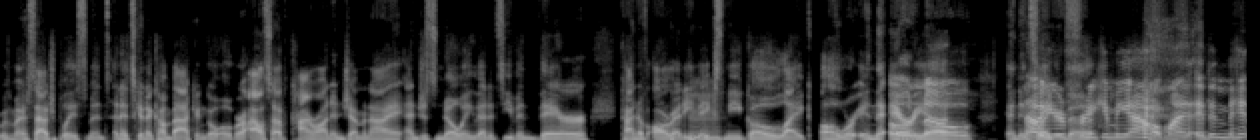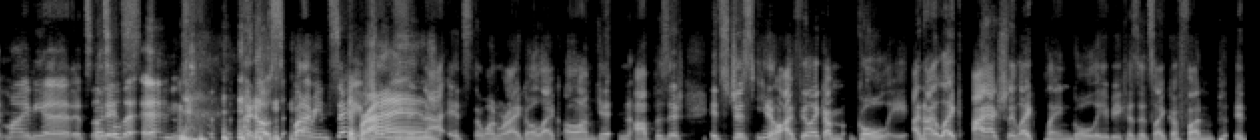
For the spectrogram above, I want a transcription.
with my Sag placements, and it's gonna come back and go over. I also have Chiron and Gemini, and just knowing that it's even there kind of already makes me go like, oh, we're in the Oh area. no. And it's Now like you're the, freaking me out. Mine, it didn't hit mine yet. It's But until the end. I know, but I mean, same. Even that, it's the one where I go like, oh, I'm getting opposition. It's just, you know, I feel like I'm goalie, and I like, I actually like playing goalie because it's like a fun. It,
